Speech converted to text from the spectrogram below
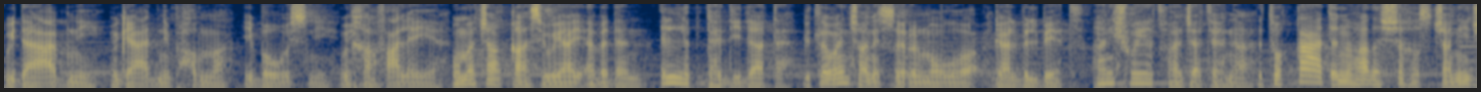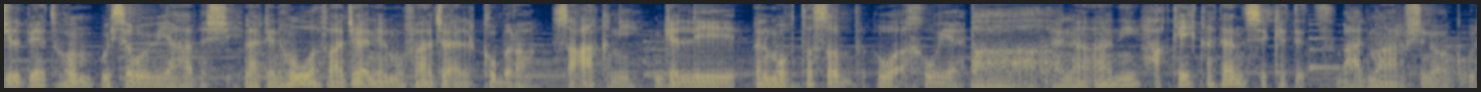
ويداعبني ويقعدني بحضنه يبوسني ويخاف علي وما كان قاسي وياي أبدا إلا بتهديداته. قلت له وين كان يصير الموضوع؟ قال بالبيت. أنا شوية تفاجأت هنا. توقعت أنه هذا الشخص كان يجي لبيتهم ويسوي ويا هذا الشيء. لكن هو فاجأني المفاجأة الكبرى. صعقني قال لي المغتصب هو أخويا آه هنا أني حقيقة سكتت. بعد ما أعرف شنو أقول.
